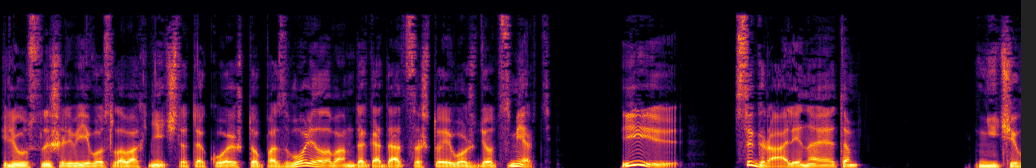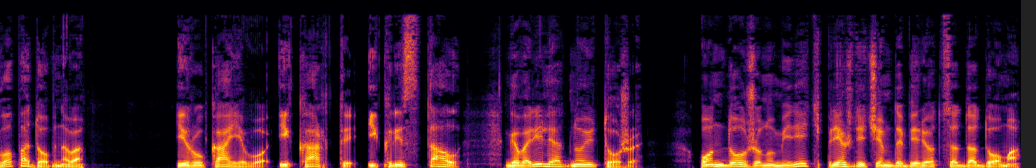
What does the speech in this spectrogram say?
или услышали в его словах нечто такое, что позволило вам догадаться, что его ждет смерть. И сыграли на этом». «Ничего подобного», и рука его, и карты, и кристалл говорили одно и то же. Он должен умереть, прежде чем доберется до дома.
